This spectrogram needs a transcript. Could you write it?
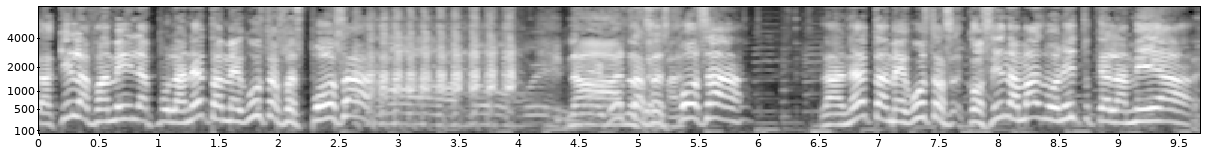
Aquí la familia, pues la neta, me gusta su esposa. No, no, Me gusta su esposa. La neta, me gusta, cocina más bonito que la mía.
